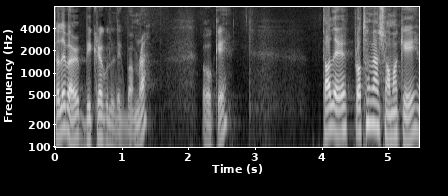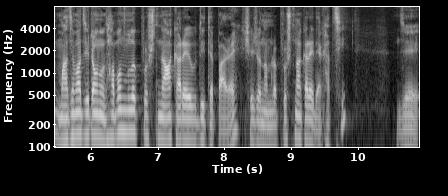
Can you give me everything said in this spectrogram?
চলো এবার বিক্রিয়াগুলো দেখব আমরা। ওকে। তাহলে প্রথমে আসো আমাকে মাঝে মাঝে এটা অনুধাবনমূলক প্রশ্ন আকারেও দিতে পারে সেই জন্য আমরা প্রশ্ন আকারে দেখাচ্ছি যে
